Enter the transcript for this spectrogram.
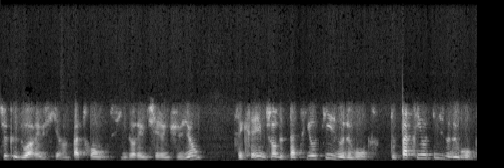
ce que doit réussir un patron s'il veut réussir une fusion, c'est créer une sorte de patriotisme de groupe. De patriotisme de groupe.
